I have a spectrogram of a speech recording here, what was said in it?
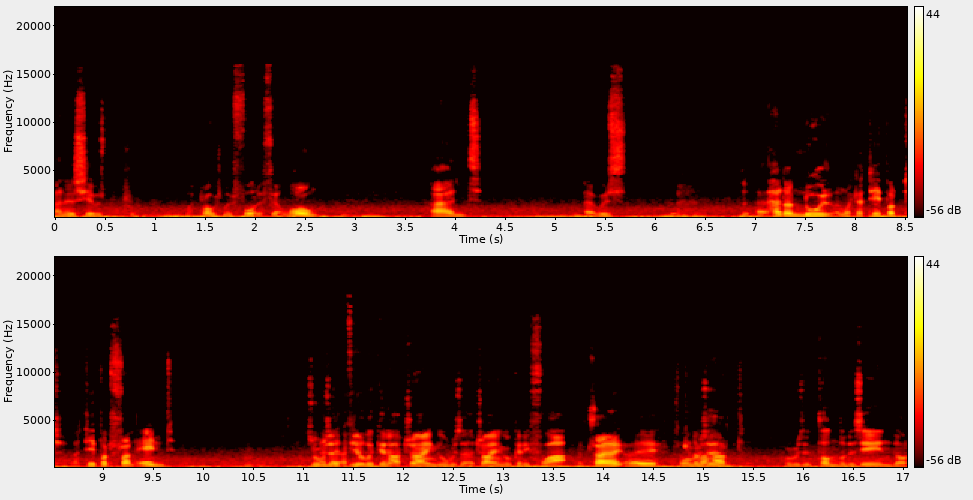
and as I say, it was pr- approximately 40 feet long, and it was it had a nose like a tapered a tapered front end. So was And it, if you're looking at a triangle, was it a triangle kind of flat, A tri- uh, Or kind of was it hard. or was it turned on its end, or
